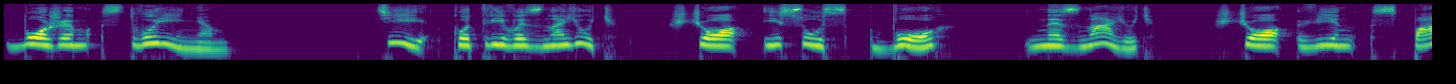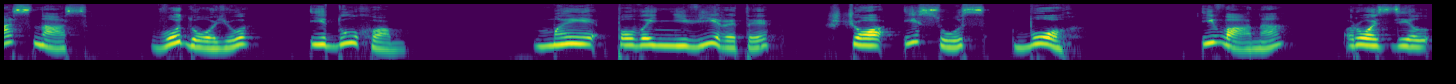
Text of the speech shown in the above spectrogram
Божим створінням. Ті, котрі визнають, що Ісус Бог, не знають, що Він спас нас водою і духом. Ми повинні вірити, що Ісус Бог. Івана, розділ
